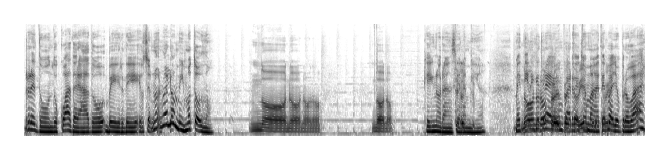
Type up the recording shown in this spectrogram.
redondo, cuadrado, verde. O sea, no, no es lo mismo todo. No, no, no, no. No, no. Qué ignorancia Pero la mía. Me No, tienes no, que no, traer pero- un par de tomates para yo probar.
